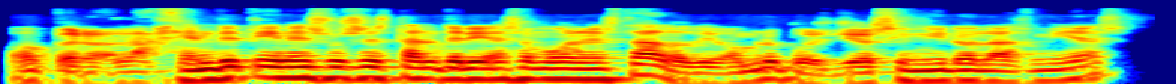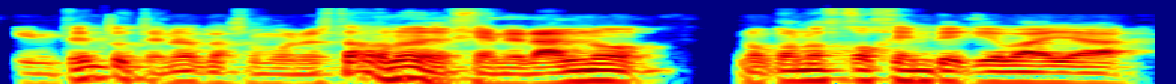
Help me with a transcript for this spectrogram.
oh, pero la gente tiene sus estanterías en buen estado. Digo, hombre, pues yo si miro las mías, intento tenerlas en buen estado, ¿no? En general no, no conozco gente que vaya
